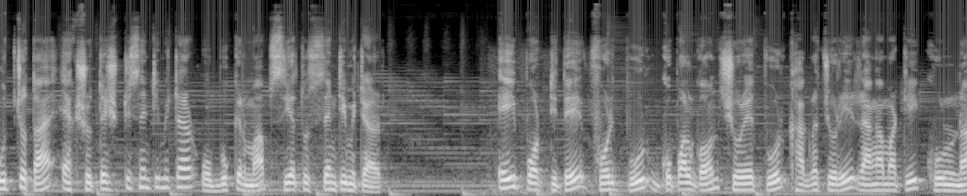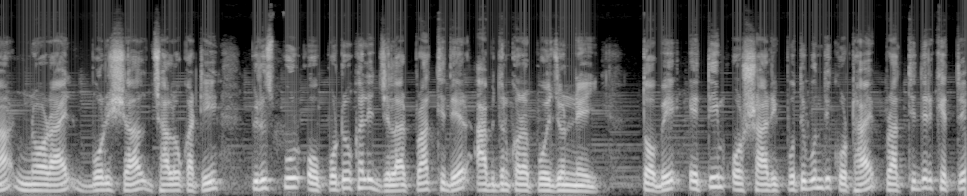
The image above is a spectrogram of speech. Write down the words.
উচ্চতা একশো তেষট্টি সেন্টিমিটার ও বুকের মাপ ছিয়াত্তর সেন্টিমিটার। এই পদটিতে ফরিদপুর, গোপালগঞ্জ, শরীয়তপুর, খাগড়াছড়ি রাঙামাটি খুলনা, নড়াইল, বরিশাল, ঝালকাঠি, পিরোজপুর ও পটুয়াখালী জেলার প্রার্থীদের আবেদন করার প্রয়োজন নেই। তবে এতিম ও শারীরিক প্রতিবন্ধী কোঠায় প্রার্থীদের ক্ষেত্রে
